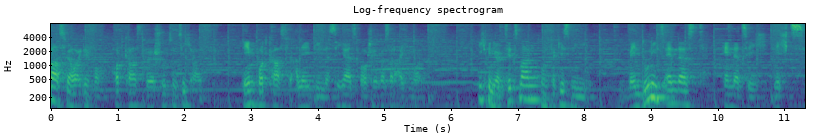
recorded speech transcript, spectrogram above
War's für heute vom Podcast für Schutz und Sicherheit, dem Podcast für alle, die in der Sicherheitsbranche etwas erreichen wollen. Ich bin Jörg Zitzmann und vergiss nie, wenn du nichts änderst, ändert sich nichts.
